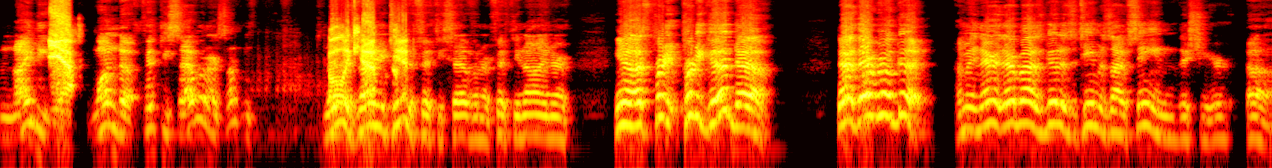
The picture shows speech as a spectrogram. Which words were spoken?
ninety-one to fifty-seven or something. It's cow. ninety-two to fifty-seven or fifty-nine or, you know, that's pretty pretty good. Uh, they're they're real good. I mean, they're they're about as good as a team as I've seen this year. Uh,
